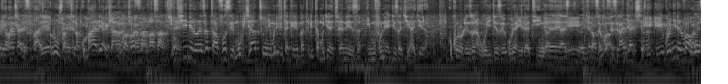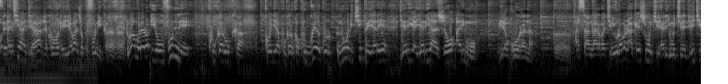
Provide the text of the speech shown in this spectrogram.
ni nka charles bale Eh, urumva eh. akina ku mpande mavasantere mavasantere ikindi Lorenzo atavuze mu byatumye muri Vita Kare bat- bitamugendekera neza imvune yagize akihagera. Kuko Lorenzo ntabwo yigeze zose zirangiye akina ego nyine ruvuga ngo Wameze neza. akihagera Yabanje kuvunika. eh, yabanje kuvunika. Ruvuga ngo rero iyo mvune kugaruka kongera kugaruka ku rwego n'ubundi ikipe yari yari yajeho arimo biragorana. Asanga hari abakinnyi urabona akenshi hari umukinnyi agira iki-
